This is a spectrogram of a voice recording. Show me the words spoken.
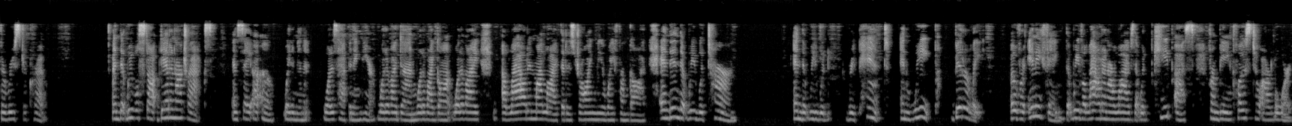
the rooster crow and that we will stop dead in our tracks and say, uh oh, wait a minute. What is happening here? What have I done? What have I gone? What have I allowed in my life that is drawing me away from God? And then that we would turn and that we would repent and weep bitterly over anything that we've allowed in our lives that would keep us from being close to our Lord.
